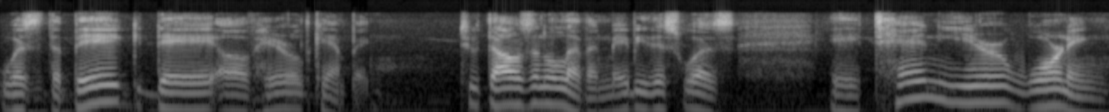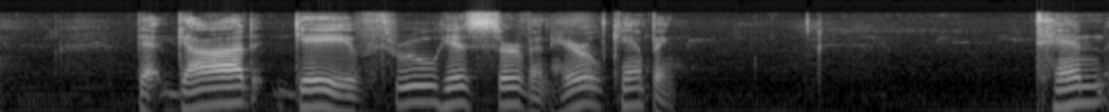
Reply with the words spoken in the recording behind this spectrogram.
was the big day of Harold Camping. 2011, maybe this was a 10 year warning that God gave through his servant, Harold Camping. 10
